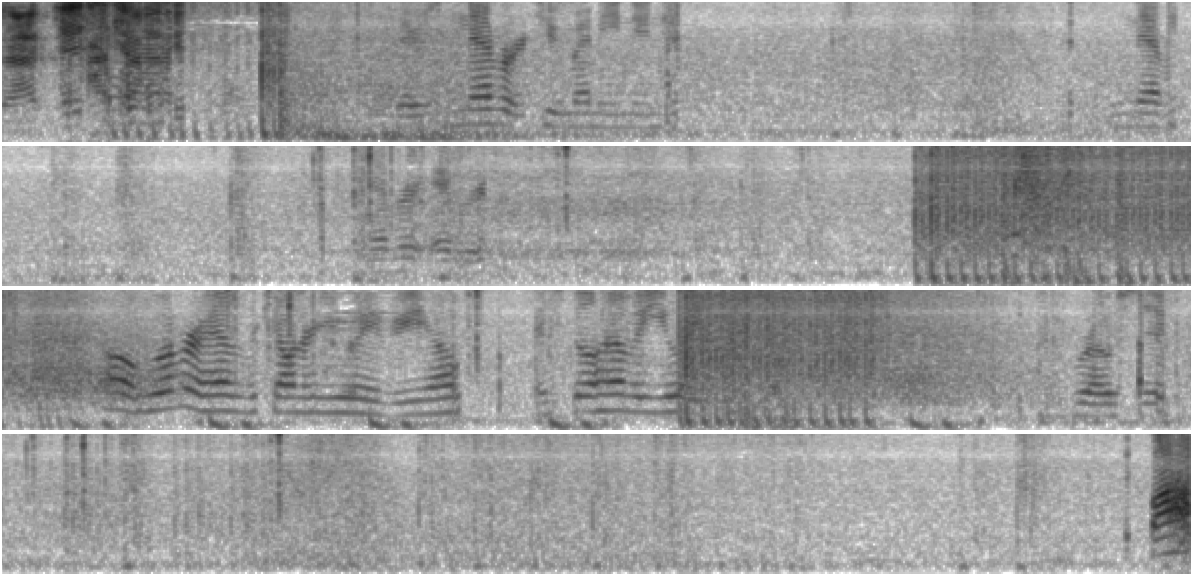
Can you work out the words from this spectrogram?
Not this guy. There's never too many ninja. Never. Never ever. Oh, whoever has the counter UAV, oh, they still have a UAV. Roasted. Bah!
